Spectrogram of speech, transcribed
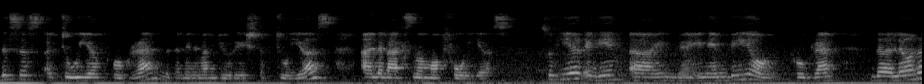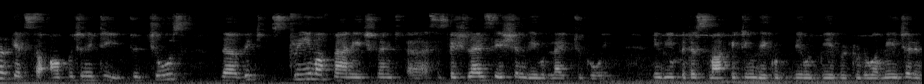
This is a two-year program with a minimum duration of two years and a maximum of four years. So here again, uh, in, in MBA or program, the learner gets the opportunity to choose the which stream of management uh, specialization they would like to go in. Maybe if it is marketing, they could they would be able to do a major in,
